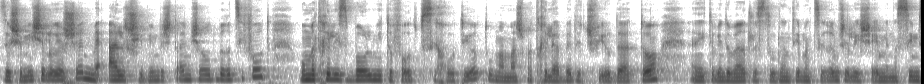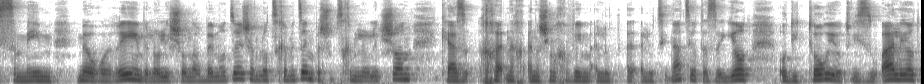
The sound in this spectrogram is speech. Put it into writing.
זה שמי שלא ישן מעל 72 שעות ברציפות הוא מתחיל לסבול מתופעות פסיכוטיות הוא ממש מתחיל לאבד את שפיות דעתו. אני תמיד אומרת לסטודנטים הצעירים שלי שהם מנסים סמים מעוררים ולא לישון הרבה מאוד זה שהם לא צריכים את זה הם פשוט צריכים לא לישון כי אז אנשים חווים הלוצינציות הזיות אודיטוריות ויזואליות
